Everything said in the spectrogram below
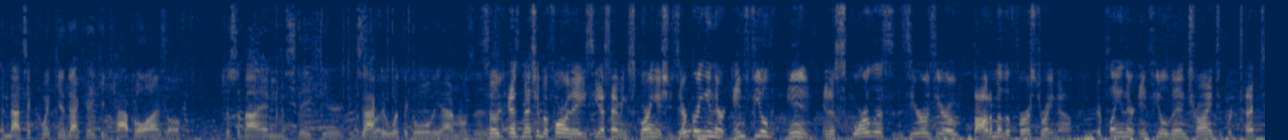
And that's a quick hit. That kid can capitalize off just about any mistake here. Exactly what the goal of the Admirals is. So, as mentioned before, with ACS having scoring issues, they're bringing their infield in in a scoreless 0 0 bottom of the first right now. They're playing their infield in, trying to protect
